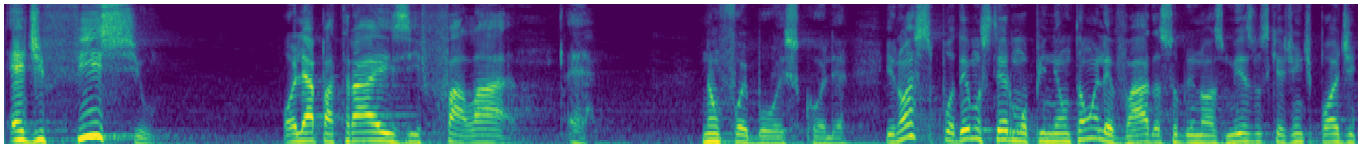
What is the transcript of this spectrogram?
É difícil olhar para trás e falar, é, não foi boa escolha. E nós podemos ter uma opinião tão elevada sobre nós mesmos que a gente pode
